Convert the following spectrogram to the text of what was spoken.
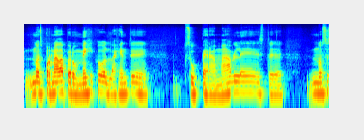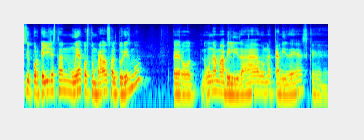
no es por nada, pero México, la gente súper amable, este, no sé si porque ellos ya están muy acostumbrados al turismo, pero una amabilidad, una calidez que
